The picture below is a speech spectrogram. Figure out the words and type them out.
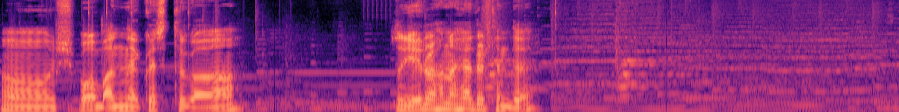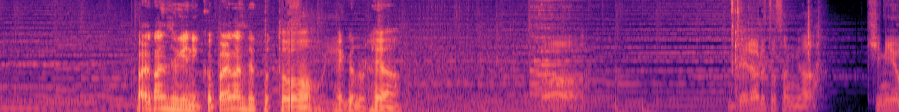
어, 씨, 뭐가 많네, 퀘스트가. 그래서 얘를 하나 해야 될 텐데. 빨간색이니까 빨간색부터 해결을 해야 ああジェラルトさんが君を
